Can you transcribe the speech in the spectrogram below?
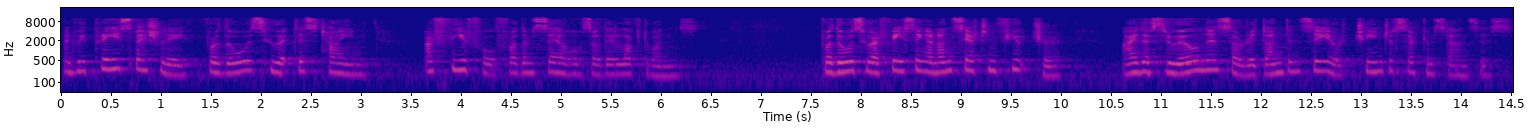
and we pray especially for those who at this time are fearful for themselves or their loved ones. For those who are facing an uncertain future, either through illness or redundancy or change of circumstances.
